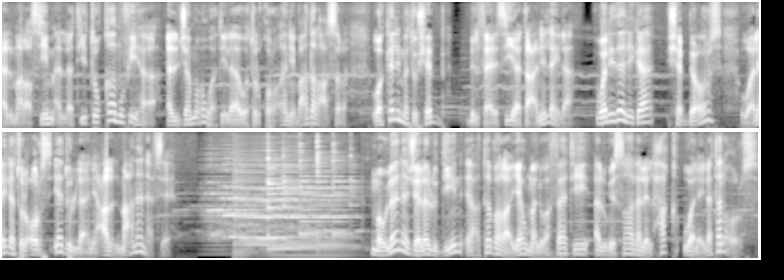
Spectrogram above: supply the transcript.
المراسيم التي تقام فيها الجمع وتلاوة القرآن بعد العصر وكلمة شب بالفارسية تعني الليلة. ولذلك شب عرس وليلة العرس يدلان على المعنى نفسه. مولانا جلال الدين اعتبر يوم الوفاة الوصال للحق وليلة العرس.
